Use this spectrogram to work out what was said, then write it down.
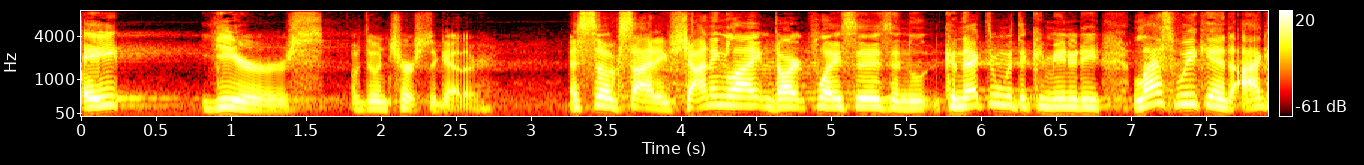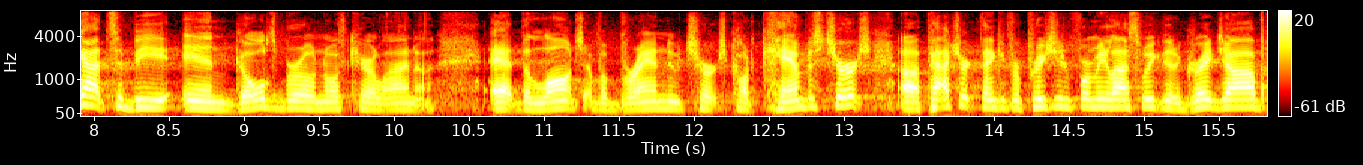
eight years of doing church together. It's so exciting. Shining light in dark places and connecting with the community. Last weekend, I got to be in Goldsboro, North Carolina at the launch of a brand new church called Canvas Church. Uh, Patrick, thank you for preaching for me last week. You Did a great job.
